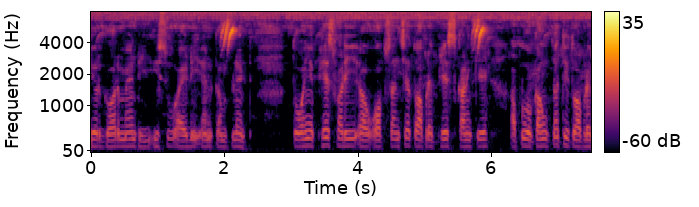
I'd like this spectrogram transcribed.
your government issue ID and complaint. તો અહીંયા ફેસવાળી ઓપ્શન છે. તો આપણે ફેસ કારણ કે આપણું અકાઉન્ટ નથી, તો આપણે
